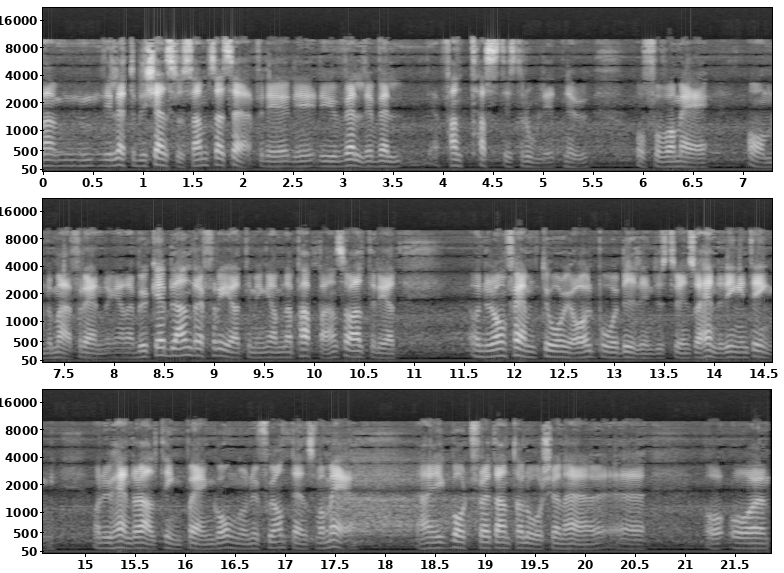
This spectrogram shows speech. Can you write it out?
man, det är lätt att bli känslosam så att säga. För det, det, det är ju väldigt, väldigt fantastiskt roligt nu att få vara med om de här förändringarna. Jag brukar ibland referera till min gamla pappa. Han sa alltid det att under de 50 år jag höll på i bilindustrin så hände det ingenting. Och nu händer allting på en gång och nu får jag inte ens vara med. Han gick bort för ett antal år sedan här. Eh, och, och eh,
